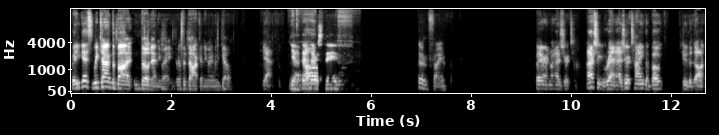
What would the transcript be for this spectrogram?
But you guys, we tied the bo- boat anyway, or the dock anyway. We go. yeah, Yeah, they're, Uh, they're safe. They're fine. Barren, as you're t- actually Ren, as you're tying the boat to the dock,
